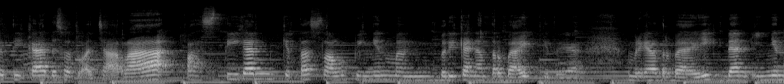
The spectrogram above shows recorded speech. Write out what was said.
ketika ada suatu acara pasti kan kita selalu ingin memberikan yang terbaik gitu ya memberikan yang terbaik dan ingin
